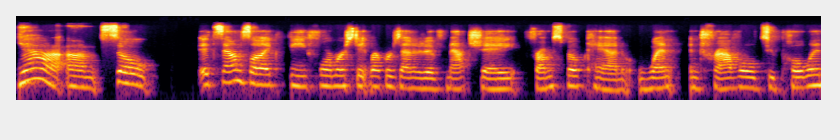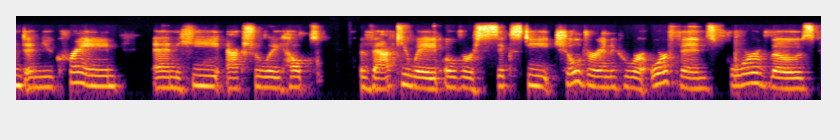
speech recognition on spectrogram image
Yeah. Um, so it sounds like the former state representative Matt Shea from Spokane went and traveled to Poland and Ukraine, and he actually helped evacuate over 60 children who were orphans. Four of those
